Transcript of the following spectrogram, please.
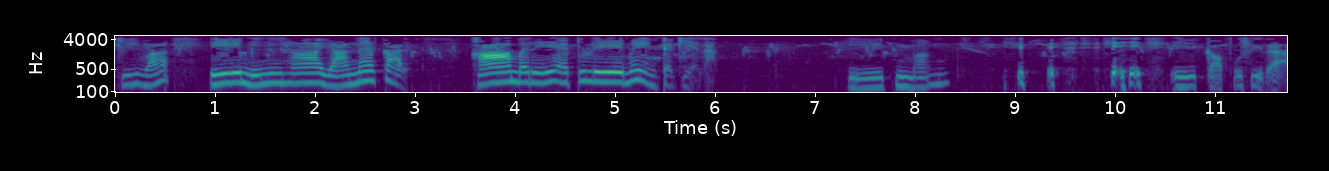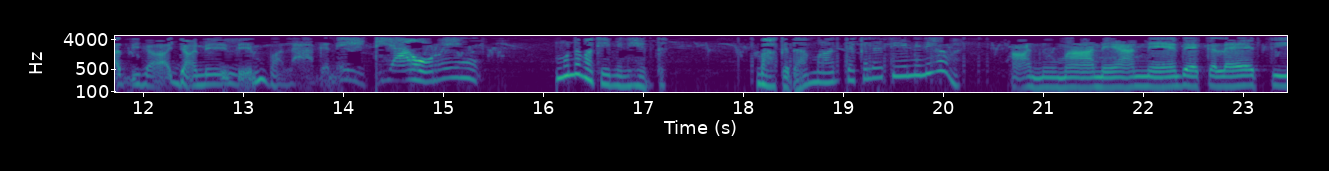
කීවා ඒ මිනිහා යනකල් කාමරේ ඇතුලේම ඉන්න කියලා. ඒත් මං ඒ කපුසිරා දිහා ජනේලෙන් බලාගෙන හිටියා හොරෙන්. මොන වගේ මිනිහෙක්ද? බාගදා මාත් දැකලා ඇති මිනිහව. අනුමානයක් නෑ දැකලා ඇති.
